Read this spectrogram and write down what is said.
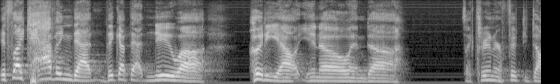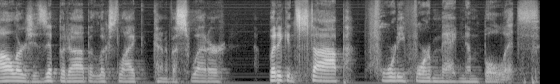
It's like having that, they got that new uh, hoodie out, you know, and uh, it's like $350. You zip it up, it looks like kind of a sweater but it can stop 44 magnum bullets.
